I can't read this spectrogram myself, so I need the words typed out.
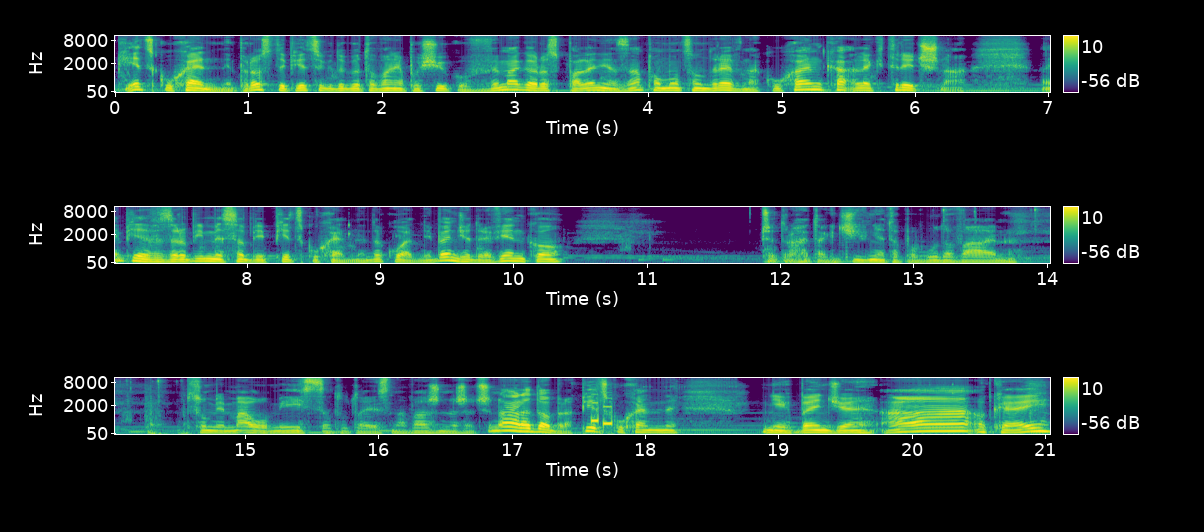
Piec kuchenny, prosty piecyk do gotowania posiłków. Wymaga rozpalenia za pomocą drewna. Kuchenka elektryczna. Najpierw zrobimy sobie piec kuchenny. Dokładnie. Będzie drewienko. Czy trochę tak dziwnie to pobudowałem? w sumie mało miejsca tutaj jest na ważne rzeczy. No ale dobra, piec kuchenny niech będzie. A, okej.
